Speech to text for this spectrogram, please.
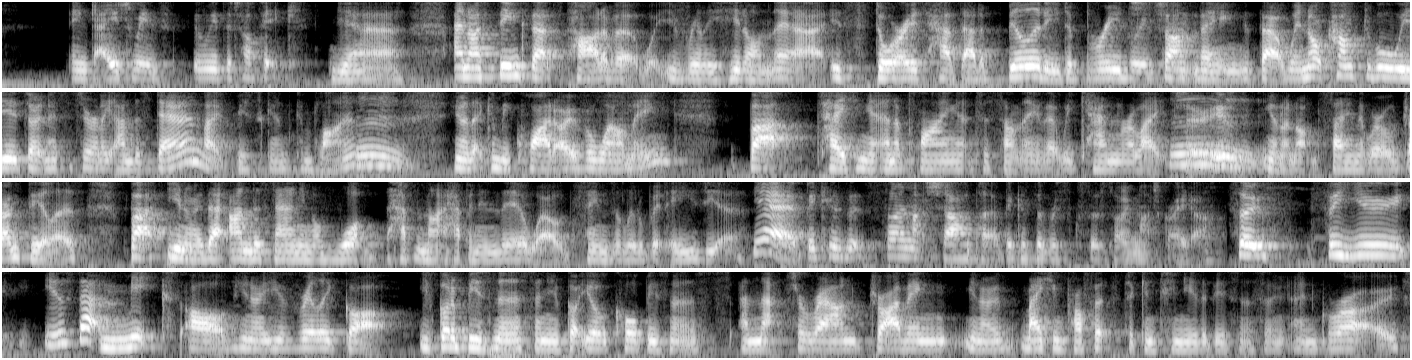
engage with with the topic. Yeah. And I think that's part of it, what you've really hit on there, is stories have that ability to bridge, bridge something it. that we're not comfortable with, don't necessarily understand, like risk and compliance. Mm. You know, that can be quite overwhelming but taking it and applying it to something that we can relate to. Mm. you know not saying that we're all drug dealers but you know that understanding of what happen, might happen in their world seems a little bit easier. Yeah because it's so much sharper because the risks are so much greater. So f- for you is that mix of you know you've really got you've got a business and you've got your core business and that's around driving you know making profits to continue the business and, and grow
